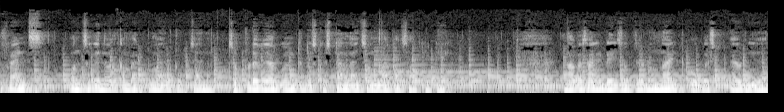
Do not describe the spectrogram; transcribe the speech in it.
friends, once again welcome back to my YouTube channel. So today we are going to discuss 10 lines on Nagasaki Day. Nagasaki Day is observed on 9th August every year.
